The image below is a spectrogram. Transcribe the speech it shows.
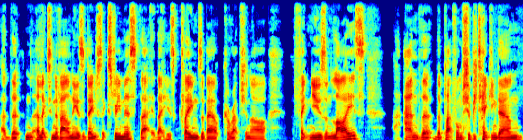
uh, that Alexei Navalny is a dangerous extremist, that that his claims about corruption are fake news and lies and the the platform should be taking down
